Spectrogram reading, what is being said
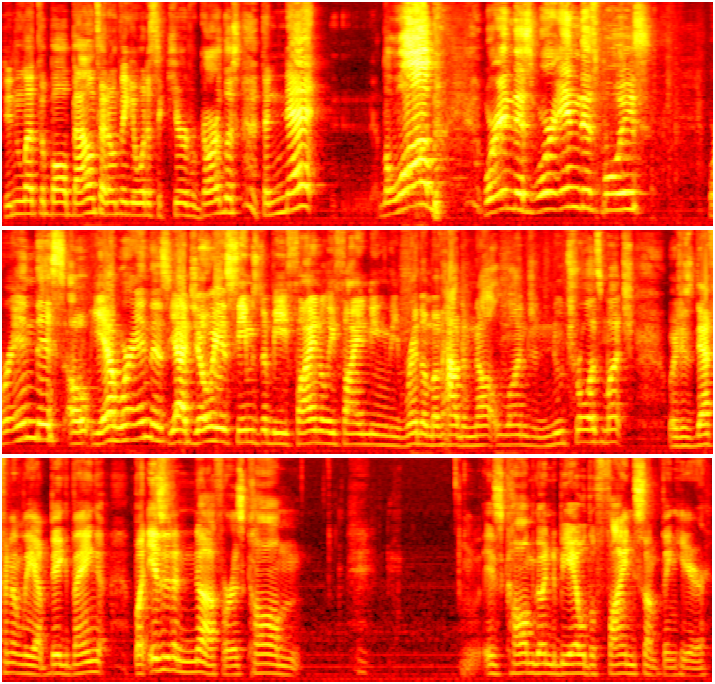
didn't let the ball bounce. I don't think it would have secured regardless. The net, the lob. We're in this. We're in this, boys. We're in this. Oh, yeah, we're in this. Yeah, Joey seems to be finally finding the rhythm of how to not lunge in neutral as much, which is definitely a big thing. But is it enough, or is Calm is Calm going to be able to find something here?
